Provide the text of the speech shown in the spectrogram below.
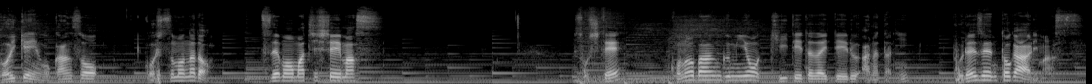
ご意見やご感想ご質問などいつでもお待ちしています。そしてこの番組を聞いていただいているあなたにプレゼントがあります。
